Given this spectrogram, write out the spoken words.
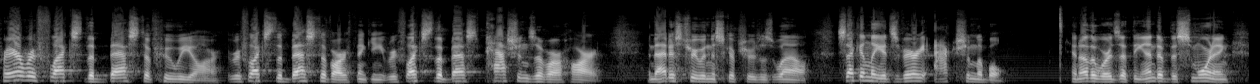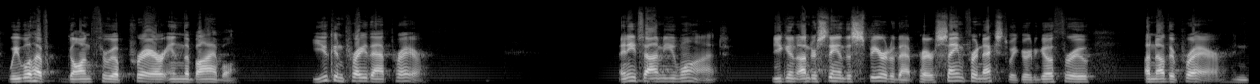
Prayer reflects the best of who we are. It reflects the best of our thinking. It reflects the best passions of our heart. And that is true in the scriptures as well. Secondly, it's very actionable. In other words, at the end of this morning, we will have gone through a prayer in the Bible. You can pray that prayer anytime you want. You can understand the spirit of that prayer. Same for next week. We're going to go through another prayer, and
